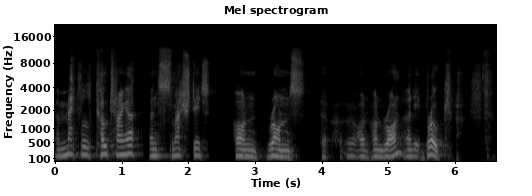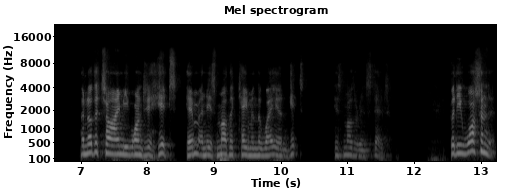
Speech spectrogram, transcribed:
a metal coat hanger and smashed it on Ron's, uh, on, on Ron and it broke. Another time he wanted to hit him and his mother came in the way and hit his mother instead. But he wasn't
